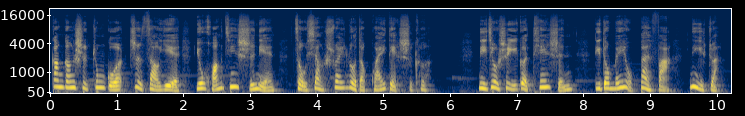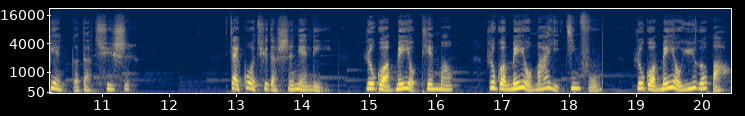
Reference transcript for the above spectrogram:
刚刚是中国制造业由黄金十年走向衰落的拐点时刻。你就是一个天神，你都没有办法逆转变革的趋势。在过去的十年里，如果没有天猫，如果没有蚂蚁金服，如果没有余额宝，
